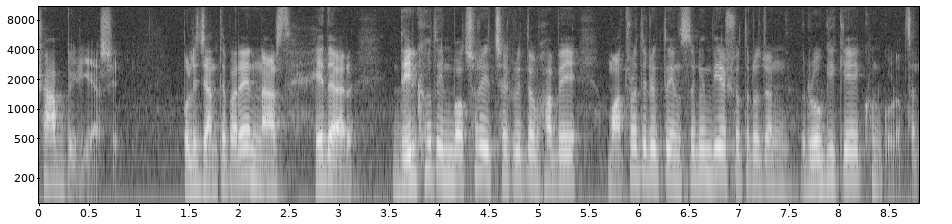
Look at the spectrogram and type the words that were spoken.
সাপ বেরিয়ে আসে। পুলিশ জানতে পারে, নার্স হেদার দীর্ঘ তিন বছরে ইচ্ছাকৃতভাবে মাত্রাতিরিক্ত ইনসুলিন দিয়ে সতেরো জন রোগীকে খুন করেছেন।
